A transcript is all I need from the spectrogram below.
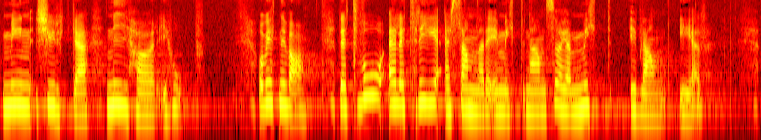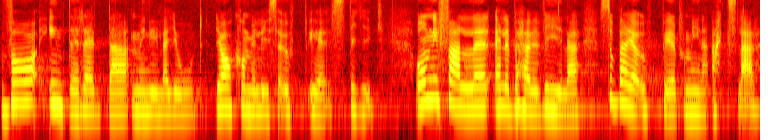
min kyrka. Ni hör ihop. Och vet ni vad? Där två eller tre är samlade i mitt namn så är jag mitt ibland er. Var inte rädda, min lilla jord. Jag kommer lysa upp er stig. Och om ni faller eller behöver vila så bär jag upp er på mina axlar.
